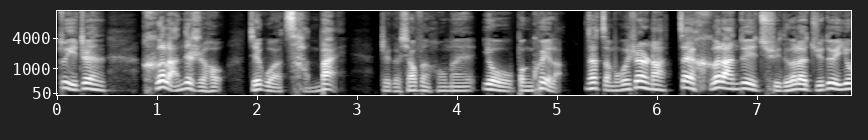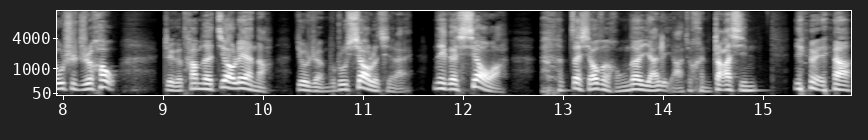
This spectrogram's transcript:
对阵荷兰的时候，结果惨败，这个小粉红们又崩溃了。那怎么回事呢？在荷兰队取得了绝对优势之后，这个他们的教练呢，就忍不住笑了起来。那个笑啊，在小粉红的眼里啊，就很扎心，因为呀，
